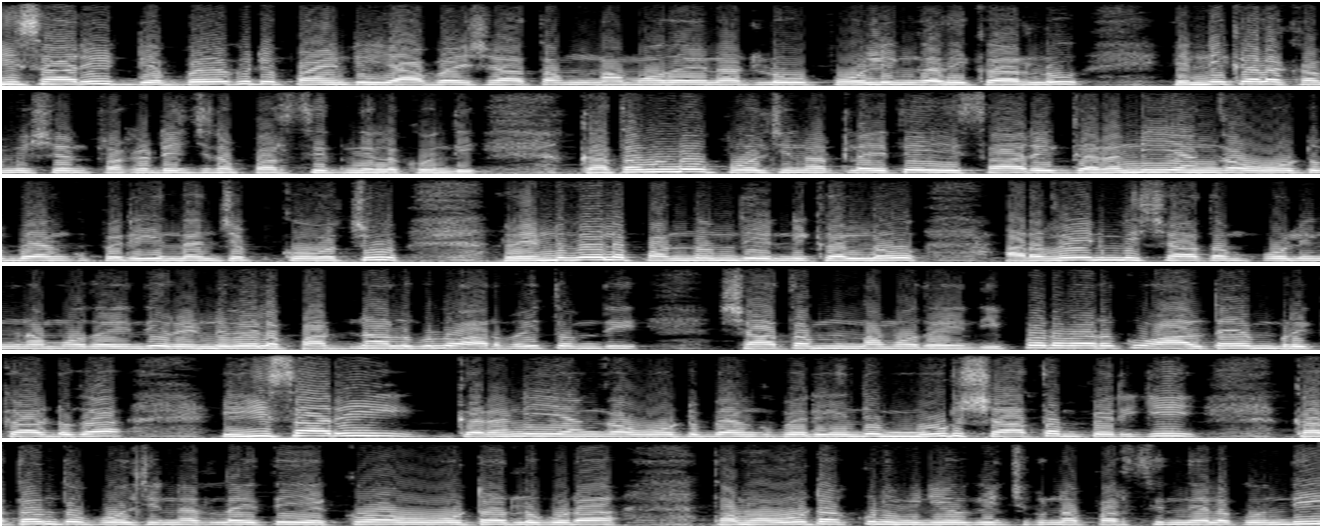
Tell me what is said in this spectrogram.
ఈసారి డెబ్బై ఒకటి పాయింట్ యాభై శాతం నమోదైనట్లు పోలింగ్ అధికారులు ఎన్నికల కమిషన్ ప్రకటించిన పరిస్థితి నెలకొంది. గతంలో పోల్చినట్లయితే ఈసారి గణనీయంగా ఓటు బ్యాంకు పెరిగిందని చెప్పుకోవచ్చు. రెండు వేల పంతొమ్మిది ఎన్నికల్లో అరవై ఎనిమిది శాతం పోలింగ్ నమోదైంది. రెండు వేల పద్నాలుగులో అరవై తొమ్మిది శాతం నమోదైంది. ఇప్పటి వరకు ఆల్ టైమ్ రికార్డుగా ఈసారి గణనీయంగా ఓటు బ్యాంకు పెరిగింది మూడు శాతం పెరిగి గతంతో పోల్చినట్లయితే ఎక్కువ ఓటర్లు కూడా తమ ఓటు హక్కును వినియోగించుకున్న పరిస్థితి నెలకొంది.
